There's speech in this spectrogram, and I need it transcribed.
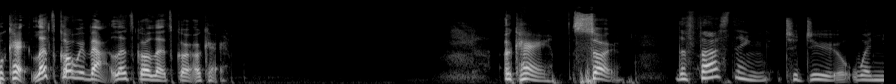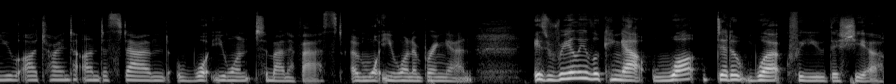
okay, let's go with that. Let's go, let's go. Okay. Okay, so the first thing to do when you are trying to understand what you want to manifest and what you want to bring in is really looking at what didn't work for you this year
